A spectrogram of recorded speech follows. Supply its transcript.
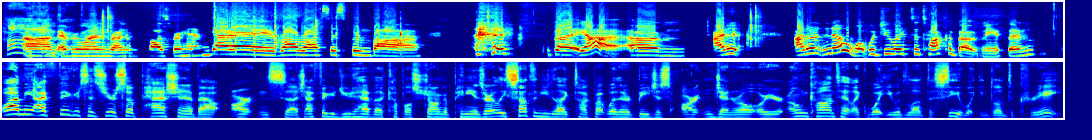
Hi, Um, everyone, round of applause for him! Yay! Rah rah sis boom ba. but yeah, um, I didn't. I don't know. What would you like to talk about, Nathan? Well, I mean, I figured since you're so passionate about art and such, I figured you'd have a couple of strong opinions, or at least something you'd like to talk about, whether it be just art in general or your own content, like what you would love to see, what you'd love to create.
